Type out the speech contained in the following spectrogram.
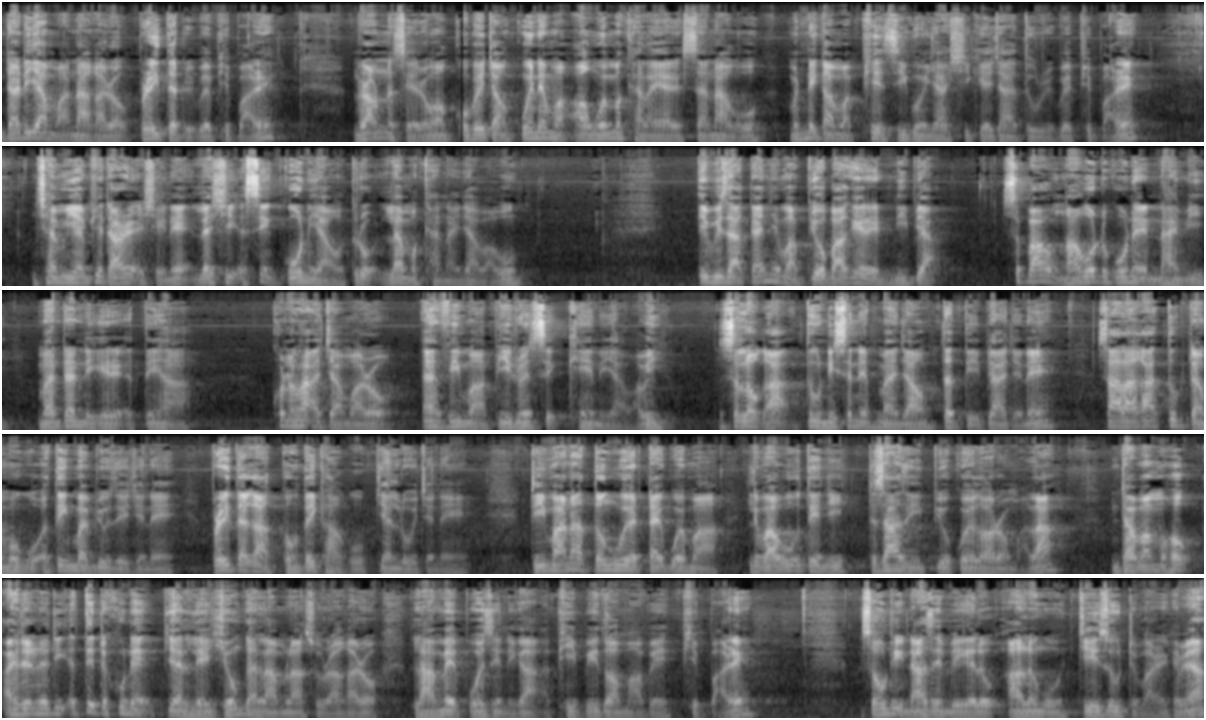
ဒတတိယမာနကတော့ပြိသက်တွေပဲဖြစ်ပါတယ်။2020တုန်းကကိုဗစ်ကြောင့်ကွင်းထဲမှာအောင်ပွဲမခံလိုက်ရတဲ့ဆန္ဒကိုမနှစ်ကမှဖြစ်စည်းခွင့်ရရှိခဲ့ကြသူတွေပဲဖြစ်ပါတယ်။ချန်ပီယံဖြစ်ထားတဲ့အချိန်နဲ့လက်ရှိအဆင့်9နေရာကိုသူတို့လက်မခံနိုင်ကြပါဘူး။ အီဗီဇာကမ်းခြေမှာပျော်ပါခဲ့တဲ့နီးပြစပါးကို9ဂိုးတကိုးနဲ့နိုင်ပြီးမန်တက်နေခဲ့တဲ့အသင်းဟာခုနှစ်လအကြာမှာတော့အန်ဖီမှာပြည်တွင်းစစ်ခင်းနေရပါပြီ။စလော့ကသူ့နီးစနစ်မှန်ကြောင်းတက်တည်ပြခြင်းနဲ့ဆာလာကသူ့တန်ဖိုးကိုအသိမှတ်ပြုစေခြင်းနဲ့ပရိသတ်ကဂုံတိတ်ခါကိုပြန်လိုခြင်းနဲ့ဒီမာန၃ခုရဲ့တိုက်ပွဲမှာလီဗာပူးအသင်းကြီးတစားစီပြိုကွဲသွားတော့မှာလားဒါမှမဟုတ် identity အသစ်တစ်ခုနဲ့ပြန်လည်ရုန်းကန်လာမလားဆိုတာကတော့လာမဲ့ပွဲစဉ်တွေကအဖြေပေးသွားမှာပဲဖြစ်ပါတယ် အဆုံးထိနားဆင်ပေးကြလို့အားလုံးကိုကျေးဇူးတင်ပါတယ်ခင်ဗျာ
